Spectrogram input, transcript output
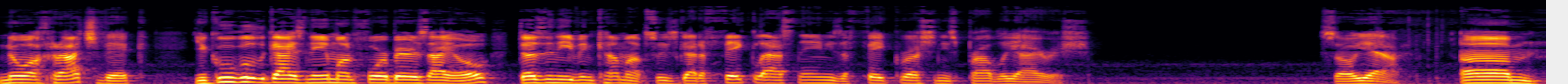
Noah Khrachvik. You Google the guy's name on Forebears.io, doesn't even come up. So he's got a fake last name. He's a fake Russian. He's probably Irish. So, yeah. Um,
